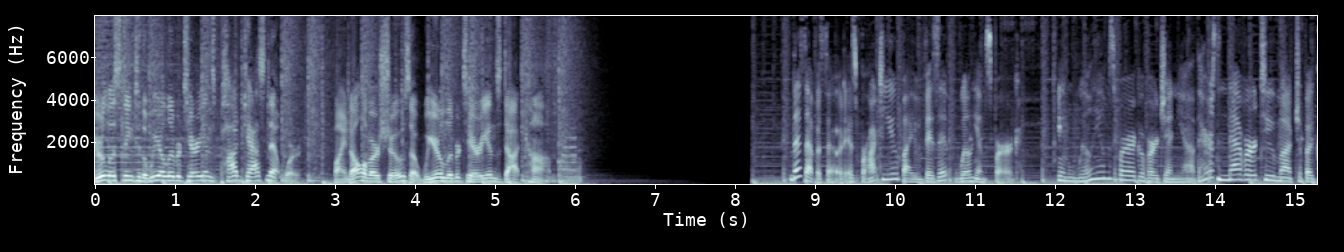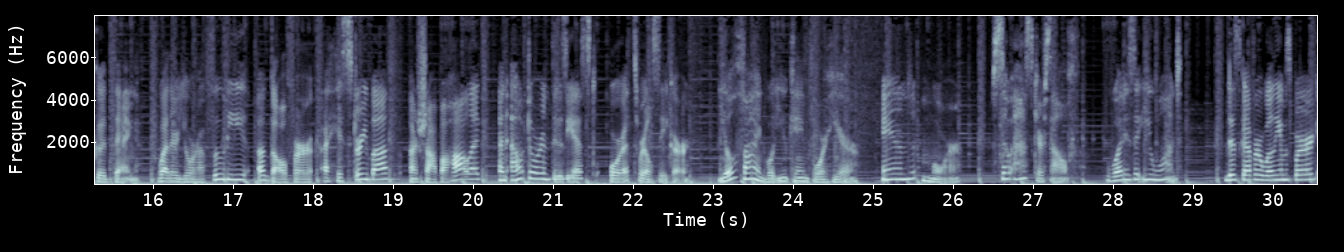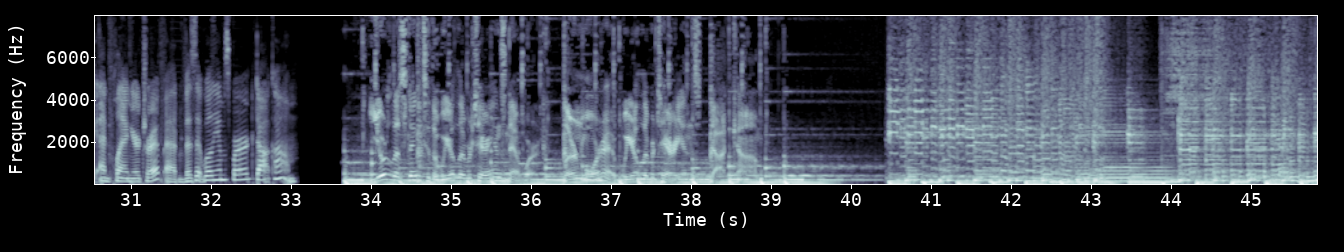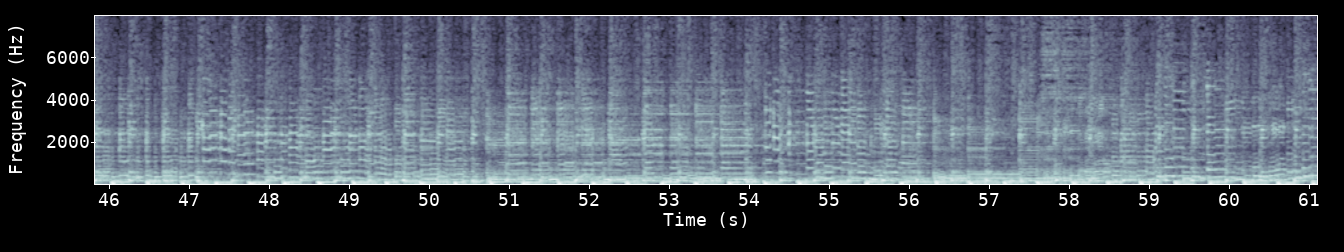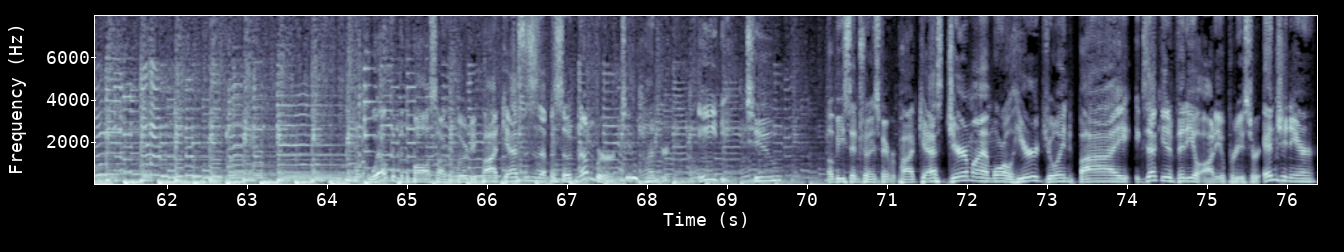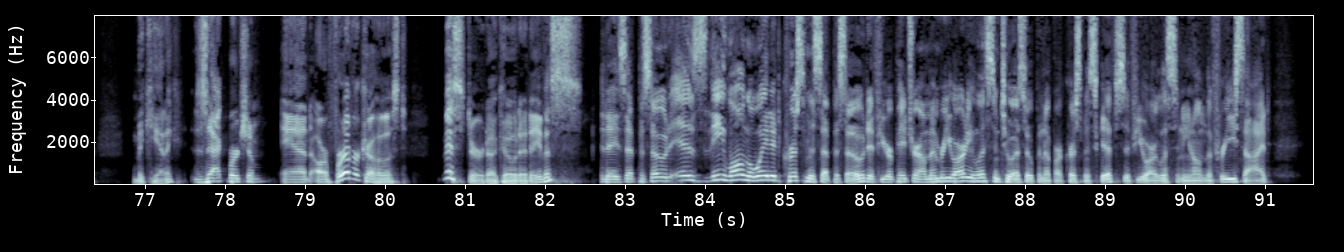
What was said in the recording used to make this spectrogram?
You're listening to the We Are Libertarians Podcast Network. Find all of our shows at WeareLibertarians.com. This episode is brought to you by Visit Williamsburg. In Williamsburg, Virginia, there's never too much of a good thing. Whether you're a foodie, a golfer, a history buff, a shopaholic, an outdoor enthusiast, or a thrill seeker, you'll find what you came for here and more. So ask yourself, what is it you want? Discover Williamsburg and plan your trip at visitwilliamsburg.com. You're listening to the We Are Libertarians Network. Learn more at WeareLibertarians.com. Boss Hog podcast. This is episode number 282 of East Central's favorite podcast. Jeremiah Morrill here, joined by executive video audio producer, engineer, mechanic, Zach Burcham, and our forever co-host, Mr. Dakota Davis. Today's episode is the long awaited Christmas episode. If you're a Patreon member, you already listened to us open up our Christmas gifts. If you are listening on the free side,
